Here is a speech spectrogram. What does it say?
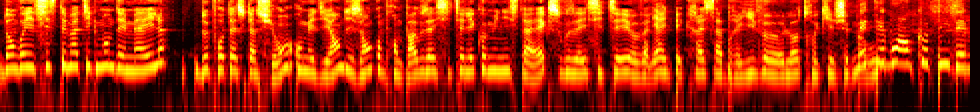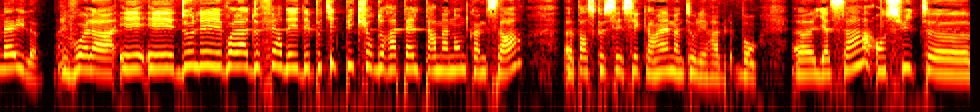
d'envoyer systématiquement des mails de protestation aux médias en disant on comprend pas, vous avez cité les communistes à Aix, vous avez cité euh, Valérie Pécresse à Brive, euh, l'autre qui est où. Mettez-moi en copie des mails. Voilà et, et de les voilà de faire des, des petites piqûres de rappel permanentes comme ça euh, parce que c'est quand même intolérable. Bon, euh, il y a ça. Ensuite, euh,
